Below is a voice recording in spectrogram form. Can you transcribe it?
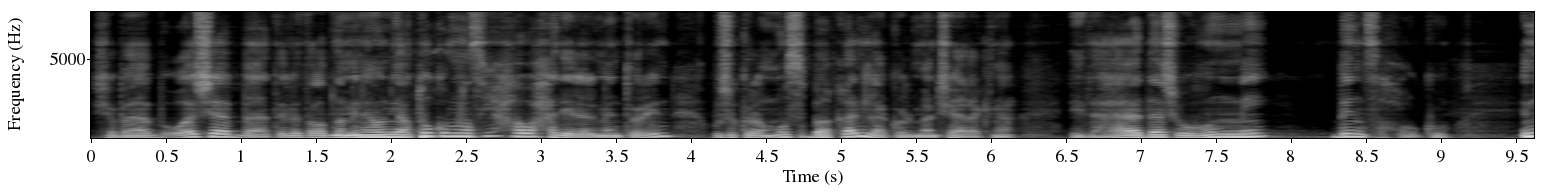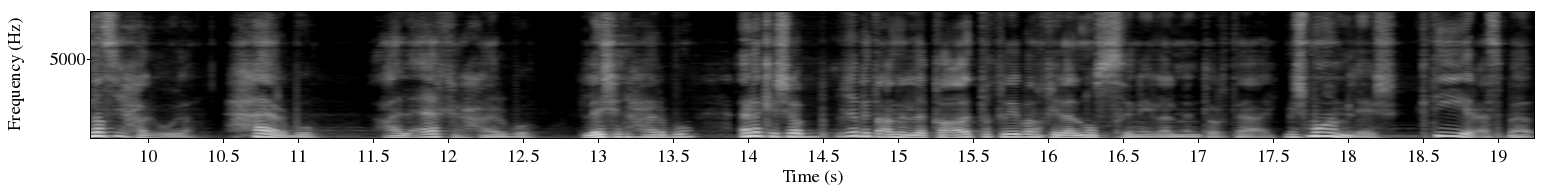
شباب وشابات اللي طلبنا منهم يعطوكم نصيحة واحدة للمنتورين وشكرا مسبقا لكل من شاركنا. إذا هذا شو هم بنصحوكم. النصيحة الأولى حاربوا على الآخر حاربوا. ليش تحاربوا؟ أنا كشاب غبت عن اللقاءات تقريبا خلال نص سنة للمنتور تاعي. مش مهم ليش كتير أسباب.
